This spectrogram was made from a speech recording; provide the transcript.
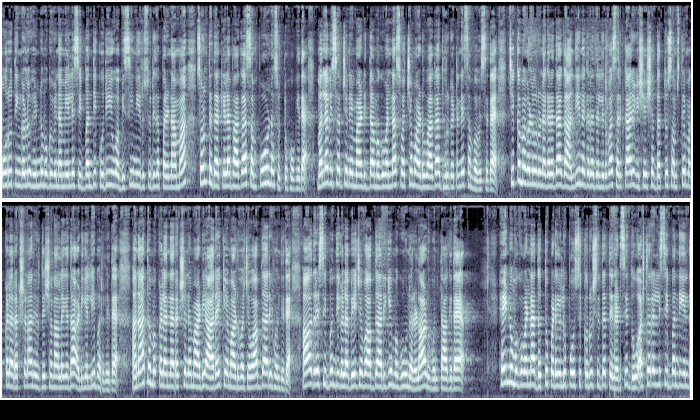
ಮೂರು ತಿಂಗಳು ಹೆಣ್ಣು ಮಗುವಿನ ಮೇಲೆ ಸಿಬ್ಬಂದಿ ಕುದಿಯುವ ಬಿಸಿ ನೀರು ಸುರಿದ ಪರಿಣಾಮ ಸೊಂಟದ ಕೆಳಭಾಗ ಸಂಪೂರ್ಣ ಸುಟ್ಟು ಹೋಗಿದೆ. ಮಲ ವಿಸರ್ಜನೆ ಮಾಡಿದ್ದ ಮಗುವನ್ನ ಸ್ವಚ್ಛ ಮಾಡುವಾಗ ದುರ್ಘಟನೆ ಸಂಭವಿಸಿದೆ. ಚಿಕ್ಕಮಗಳೂರು ನಗರದ ಗಾಂಧಿನಗರದಲ್ಲಿರುವ ಸರ್ಕಾರಿ ವಿಶೇಷ ದತ್ತು ಸಂಸ್ಥೆ ಮಕ್ಕಳ ರಕ್ಷಣಾ ನಿರ್ದೇಶನಾಲಯದ ಅಡಿಯಲ್ಲಿ ಬರಲಿದೆ. ಅನಾಥ ಮಕ್ಕಳನ್ನ ರಕ್ಷಣೆ ಮಾಡಿ ಆರೈಕೆ ಮಾಡುವ ಜವಾಬ್ದಾರಿ ಹೊಂದಿದೆ. ಆದರೆ ಸಿಬ್ಬಂದಿಗಳ ಬೇಜವಾಬ್ದಾರಿಗೆ ಮಗು ನರಳಾಡುವಂತಾಗಿದೆ ಹೆಣ್ಣು ಮಗುವನ್ನ ದತ್ತು ಪಡೆಯಲು ಪೋಷಕರು ಸಿದ್ಧತೆ ನಡೆಸಿದ್ದು, ಅಷ್ಟರಲ್ಲಿ ಸಿಬ್ಬಂದಿಯಿಂದ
